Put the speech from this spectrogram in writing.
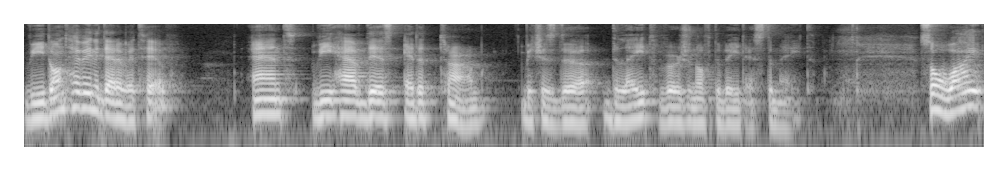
We don't have any derivative. And we have this added term, which is the delayed version of the weight estimate. So why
